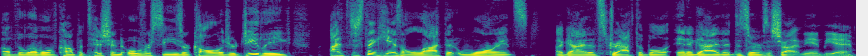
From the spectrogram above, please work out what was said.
of the level of competition, overseas or college or G League, I just think he has a lot that warrants a guy that's draftable and a guy that deserves a shot in the NBA.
